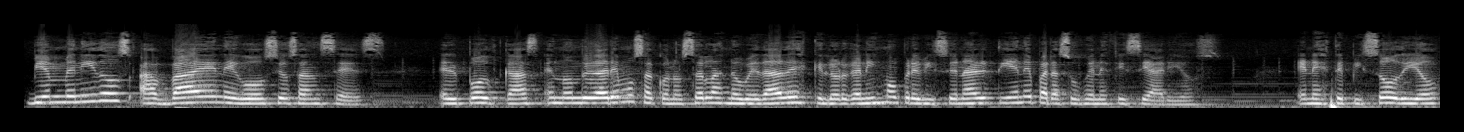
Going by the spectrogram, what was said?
Bienvenidos a VAE Negocios ANSES el podcast en donde daremos a conocer las novedades que el organismo previsional tiene para sus beneficiarios. En este episodio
